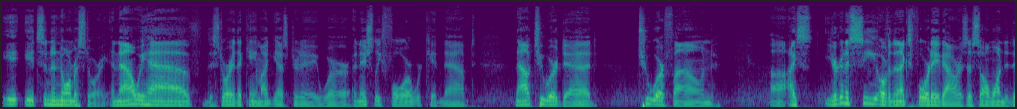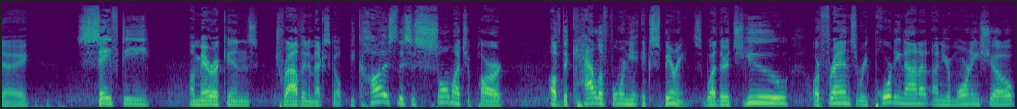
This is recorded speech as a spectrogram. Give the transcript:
It, it's an enormous story. And now we have the story that came out yesterday where initially four were kidnapped, now two are dead, two are found. Uh, I, you're going to see over the next four to eight hours, I saw one today, safety Americans traveling to Mexico because this is so much a part of the California experience, whether it's you or friends reporting on it on your morning show.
